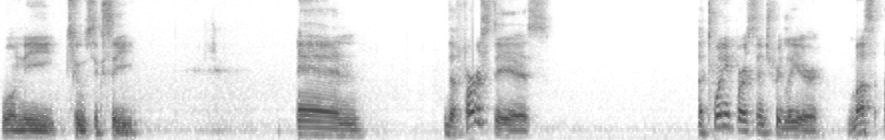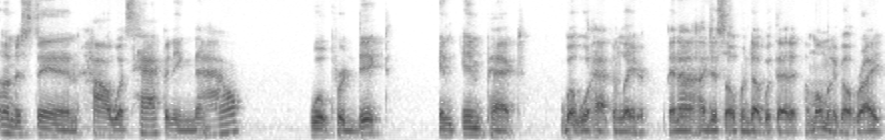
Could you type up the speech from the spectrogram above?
will need to succeed. And the first is a 21st century leader must understand how what's happening now will predict and impact what will happen later. And I, I, just opened up with that a moment ago, right?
